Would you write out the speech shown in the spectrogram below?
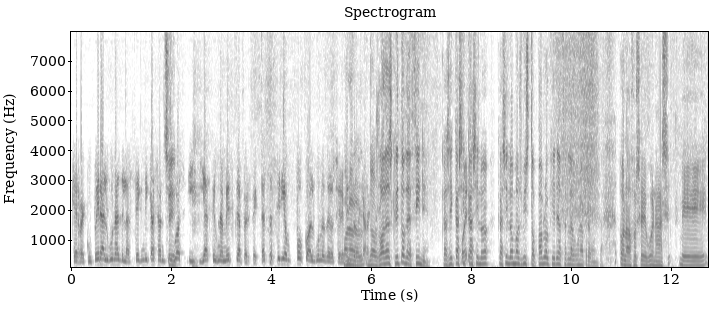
que recupera algunas de las técnicas antiguas y, hace una mezcla perfecta. Esto sería un poco algunos de los elementos. Bueno, nos lo ha descrito de cine. Casi, casi, casi, lo, casi lo hemos visto. Pablo quiere hacerle alguna pregunta. Hola, José, buenas. Eh,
